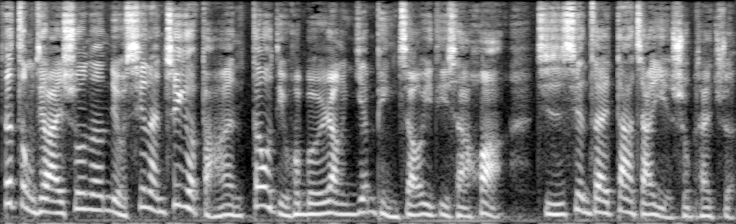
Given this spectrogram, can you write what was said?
那总结来说呢，纽西兰这个法案到底会不会让烟品交易地下化？其实现在大家也说不太准。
